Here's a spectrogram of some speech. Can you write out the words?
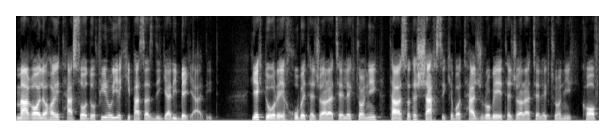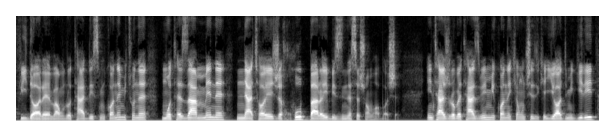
مقاله های تصادفی رو یکی پس از دیگری بگردید. یک دوره خوب تجارت الکترونیک توسط شخصی که با تجربه تجارت الکترونیک کافی داره و اون رو تدریس می‌کنه می‌تونه متضمن نتایج خوب برای business شما باشه این تجربه تضمین می‌کنه که اون چیزی که یاد می‌گیرید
